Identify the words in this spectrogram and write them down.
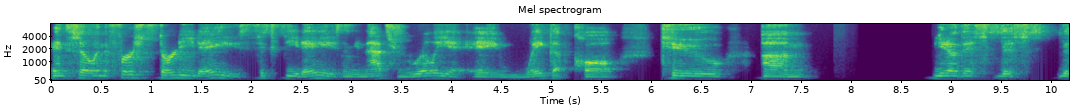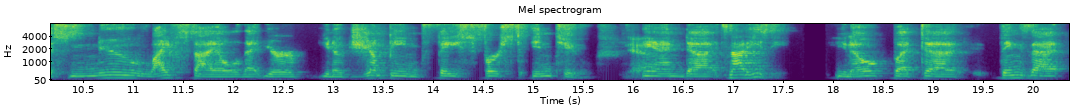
And so in the first 30 days, 60 days, I mean, that's really a, a wake up call to, um, you know, this, this, this new lifestyle that you're, you know, jumping face first into. Yeah. And uh, it's not easy, you know, but uh, things that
